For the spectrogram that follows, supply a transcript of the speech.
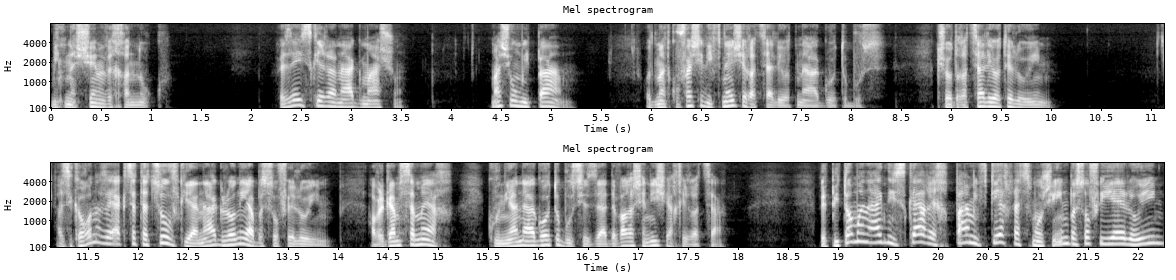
מתנשם וחנוק. וזה הזכיר לנהג משהו. משהו מפעם. עוד מהתקופה שלפני שרצה להיות נהג אוטובוס. כשעוד רצה להיות אלוהים. הזיכרון הזה היה קצת עצוב, כי הנהג לא נהיה בסוף אלוהים, אבל גם שמח, כי הוא נהיה נהג אוטובוס, שזה הדבר השני שהכי רצה. ופתאום הנהג נזכר איך פעם הבטיח לעצמו שאם בסוף יהיה אלוהים,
